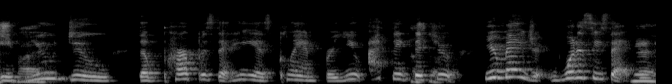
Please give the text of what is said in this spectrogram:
if right. you do the purpose that he has planned for you, I think That's that right. you you're major. What does he say? Yes.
